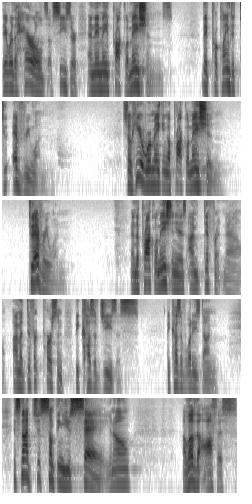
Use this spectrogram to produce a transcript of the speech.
they were the heralds of Caesar, and they made proclamations. They proclaimed it to everyone. So here we're making a proclamation to everyone. And the proclamation is I'm different now. I'm a different person because of Jesus, because of what he's done. It's not just something you say, you know. I love The Office.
